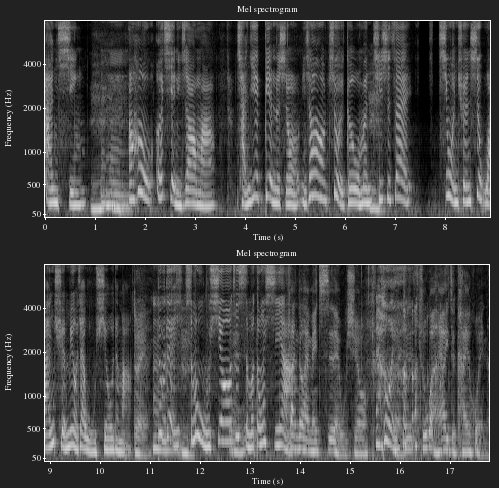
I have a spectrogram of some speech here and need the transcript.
安心，嗯，然后而。而且你知道吗？产业变的时候，你知道志伟哥，我们其实，在新闻圈是完全没有在午休的嘛？对，对不对？什么午休？这是什么东西啊？饭都还没吃嘞，午休。对，就是主管还要一直开会呢。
